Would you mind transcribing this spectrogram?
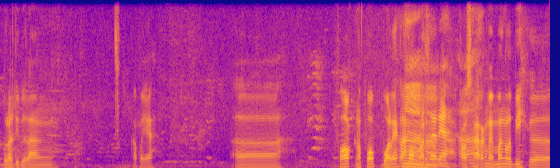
boleh dibilang apa ya? eh folk ngepop boleh lah. Maksudnya ya. Nah, Kalau Ah. sekarang memang lebih ke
